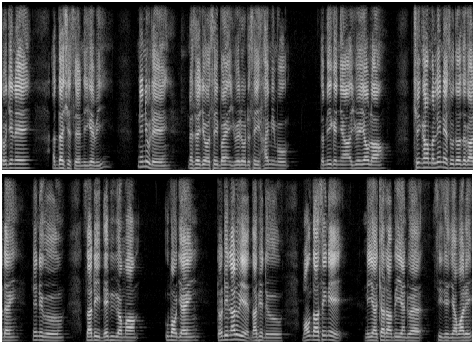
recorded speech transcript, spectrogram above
ဒေါ်ကျင်လည်းအသက်80နီးခဲ့ပြီနှစ်နုလည်း20ကျော်အစိပ်ပိုင်းအရွယ်တော်တစ်စိပ်ဟိုင်းမိမို့သမီးကညာအရွယ်ရောက်လာချိန်ခါမလင်းနဲ့ဆိုသောစကားတိုင်းနှစ်နုကိုဇာတိဒေပြူရွာမှာဥမောင်ကျိုင်ဒေါ်တင်လာတို့ရဲ့သားဖြစ်သူမောင်သားစိမ့်နဲ့နေရာချထားပေးရန်အတွက်စီစဉ်ကြပါတယ်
